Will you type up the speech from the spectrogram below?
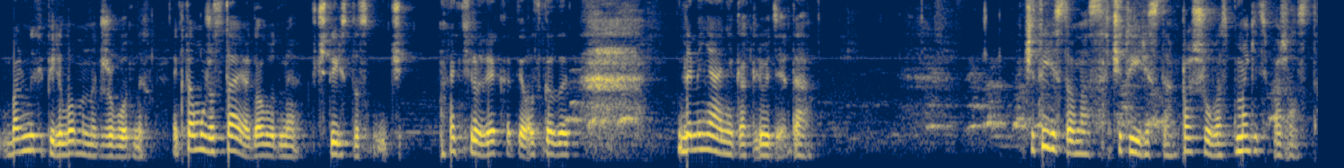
больных и переломанных животных. И к тому же стая голодная, в 400 человек, хотела сказать. Для меня они как люди, да. 400 у нас, 400. Прошу вас, помогите, пожалуйста.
